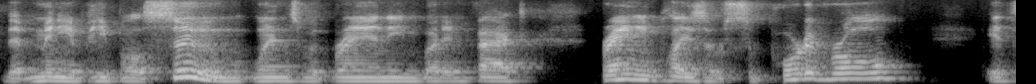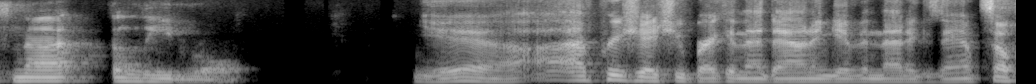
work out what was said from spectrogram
that many people assume wins with branding, but in fact, branding plays a supportive role. It's not the lead role. Yeah, I appreciate you breaking that down and giving that example. So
